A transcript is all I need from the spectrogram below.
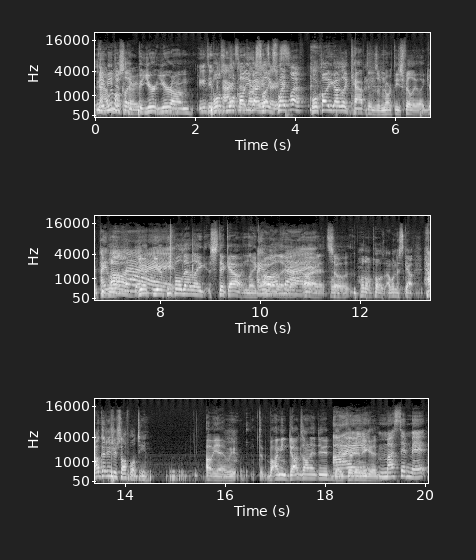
maybe we won't just like compare you. you're you're um. You can do we'll, we'll call you guys like swipe left. we'll call you guys like captains of Northeast Philly. Like you're I people. love Ah, that. you're, you're people that like stick out and like I oh love like that. all right so Hold on. hold on, pause. I want to scout. How good is your softball team? oh yeah we. I mean, Doug's on it, dude. Like they're gonna be good. must admit,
